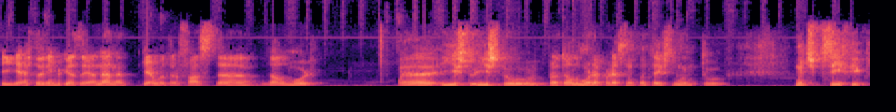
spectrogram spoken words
e esta dinamarquesa é a Nana, que é a outra face da, da Lemur. Uh, e isto, isto, pronto, a Lemur aparece num contexto muito, muito específico,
